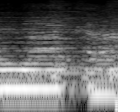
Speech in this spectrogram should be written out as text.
I'm kind.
